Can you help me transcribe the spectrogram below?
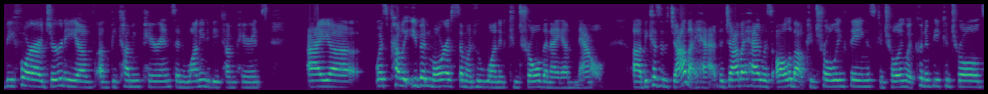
before our journey of, of becoming parents and wanting to become parents, I uh, was probably even more of someone who wanted control than I am now uh, because of the job I had. The job I had was all about controlling things, controlling what couldn't be controlled.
